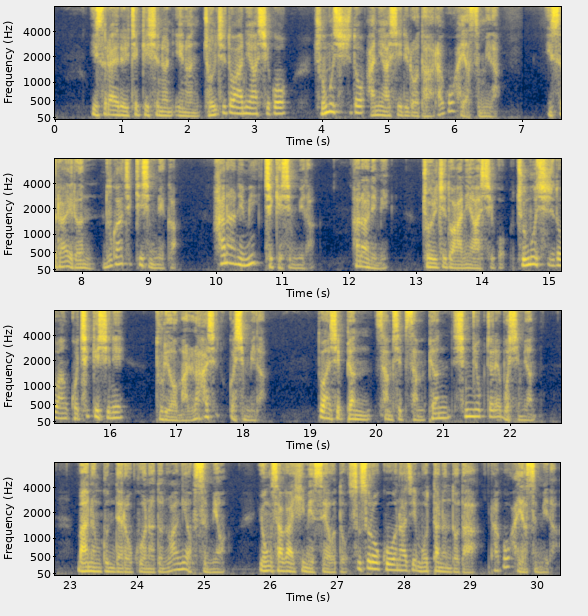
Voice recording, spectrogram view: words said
이스라엘을 지키시는 이는 졸지도 아니하시고 주무시지도 아니하시리로다라고 하였습니다. 이스라엘은 누가 지키십니까? 하나님이 지키십니다. 하나님이 졸지도 아니하시고 주무시지도 않고 지키시니 두려워 말라 하시는 것입니다. 또한 시편 33편 16절에 보시면 많은 군대로 구원하던 왕이 없으며 용사가 힘이 세어도 스스로 구원하지 못하는도다 라고 하였습니다.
